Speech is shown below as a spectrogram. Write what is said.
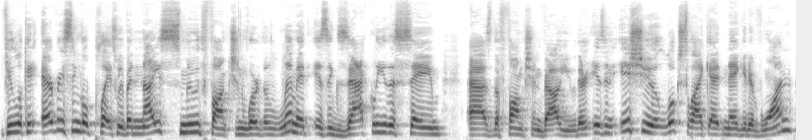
if you look at every single place, we have a nice smooth function where the limit is exactly the same as the function value. There is an issue, it looks like, at negative 1,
